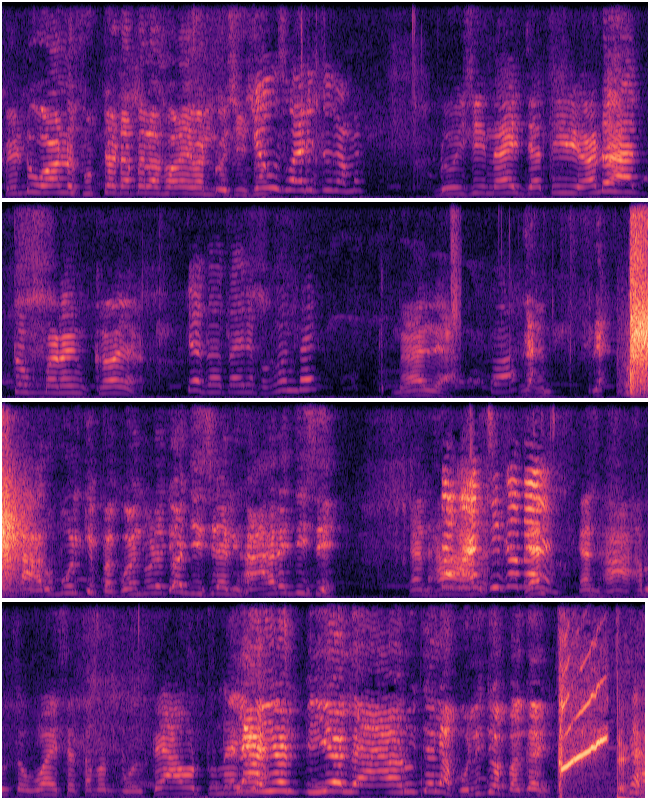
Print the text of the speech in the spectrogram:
પિંડુ વાળો છૂટા ટપેલા સોળાવ્યા ડોસી શું કેવું સોળી તું તમે ડોસી નહીં જતી. હડો આજ તો બનાવીને ખાયા. કે જતા રે ભગવાન ભાઈ ના લ્યા. લે, લે, સારું બોલ કે ભગવાન જોડે જો જીસે અલી, હા હારે જીસે એન હા. એન- એન હારું તો હોય છે તમને બોલતે આવડતું નહીં. એટલે લ્યા. પીએ લે હારું છે લે ભૂલી જો ભગાઈ.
